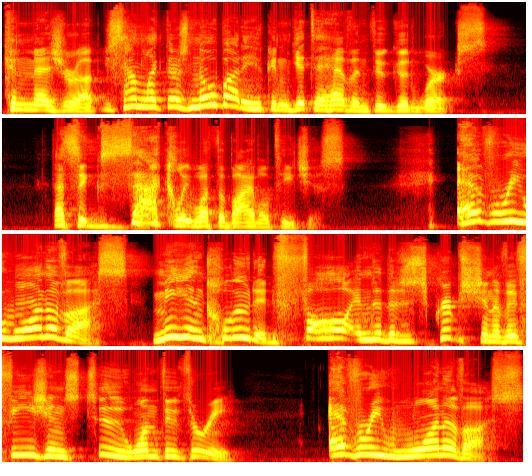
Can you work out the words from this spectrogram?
can measure up. You sound like there's nobody who can get to heaven through good works. That's exactly what the Bible teaches. Every one of us, me included, fall into the description of Ephesians 2 1 through 3. Every one of us.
